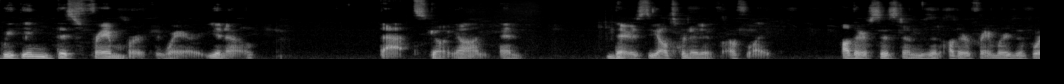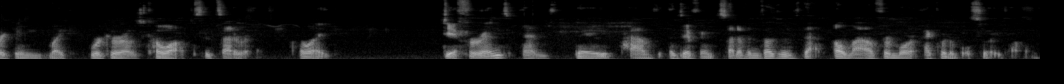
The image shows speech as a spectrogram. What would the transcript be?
within this framework where, you know, that's going on. And there's the alternative of like other systems and other frameworks of working, like worker owned co ops, etc. are like different and they have a different set of incentives that allow for more equitable storytelling.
